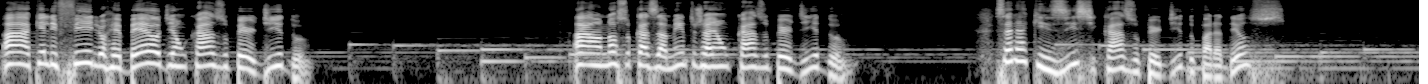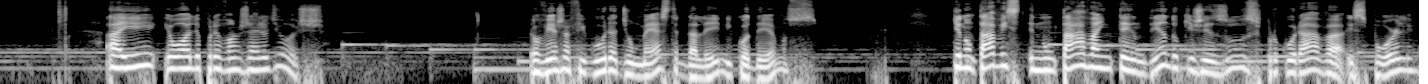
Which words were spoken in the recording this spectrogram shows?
Ah, aquele filho rebelde é um caso perdido. Ah, o nosso casamento já é um caso perdido. Será que existe caso perdido para Deus? Aí eu olho para o evangelho de hoje. Eu vejo a figura de um mestre da lei, Nicodemos, que não estava não tava entendendo o que Jesus procurava expor-lhe,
